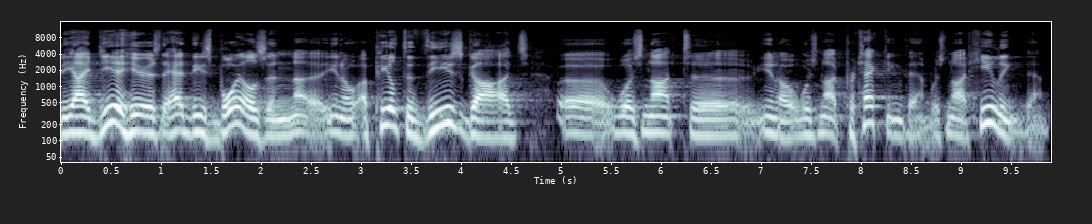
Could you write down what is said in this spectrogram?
The idea here is they had these boils and uh, you know, appeal to these gods uh, was, not, uh, you know, was not protecting them, was not healing them.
